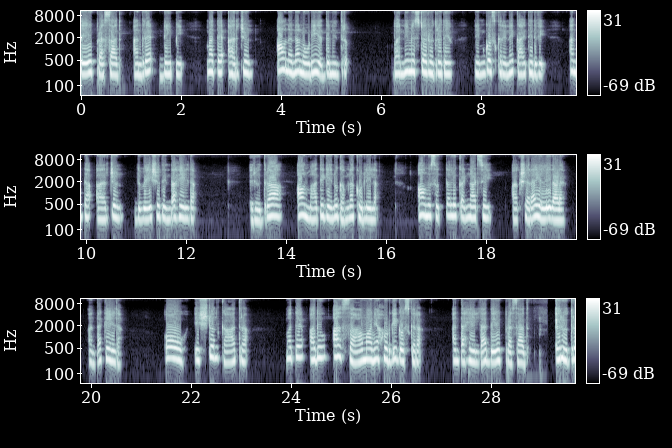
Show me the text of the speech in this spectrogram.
ದೇವ್ ಪ್ರಸಾದ್ ಅಂದ್ರೆ ಡಿಪಿ ಮತ್ತೆ ಅರ್ಜುನ್ ಅವನನ್ನ ನೋಡಿ ಎದ್ದು ನಿಂತ್ರು. ಬನ್ನಿ ಮಿಸ್ಟರ್ ರುದ್ರದೇವ್, ನಿಮ್ಗೋಸ್ಕರನೇ ಕಾಯ್ತಿದ್ವಿ ಅಂತ ಅರ್ಜುನ್ ದ್ವೇಷದಿಂದ ಹೇಳ್ದ. ರುದ್ರ ಅವನ್ ಮಾತಿಗೇನು ಗಮನ ಕೊಡ್ಲಿಲ್ಲ. ಅವನು ಸುತ್ತಲೂ ಕಣ್ಣಾಡ್ಸಿ, ಅಕ್ಷರ ಎಲ್ಲಿದ್ದಾಳೆ? ಅಂತ ಕೇಳ್ದ. ಓ ಇಷ್ಟೊಂದು ಕಾತ್ರ. ಮತ್ತೆ ಅದು ಆ ಸಾಮಾನ್ಯ ಹುಡುಗಿಗೋಸ್ಕರ ಅಂತ ಹೇಳ್ದ ದೇವ್ ಪ್ರಸಾದ್ ರುದ್ರ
